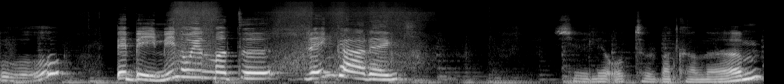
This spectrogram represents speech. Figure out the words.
Bu bebeğimin oyun matı. Rengarenk. Şöyle otur bakalım.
